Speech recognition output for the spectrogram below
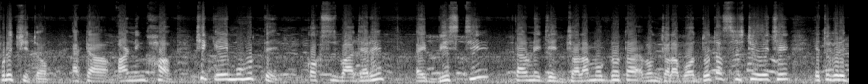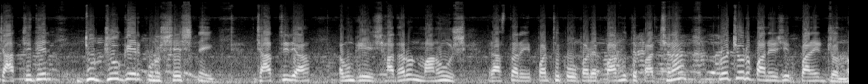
পরিচিত, একটা আর্নিং হাব ঠিক এই মুহূর্তে কক্সবাজারে বাজারে এই বৃষ্টির কারণে যে জলামগ্নতা এবং জলাবদ্ধতা সৃষ্টি হয়েছে, এতে করে যাত্রীদের দুর্যোগের কোনো শেষ নেই। যাত্রীরা এবং কি সাধারণ মানুষ রাস্তার এপার থেকে ওপারে পার হতে পারছে না। প্রচুর পানির পানির জন্য।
